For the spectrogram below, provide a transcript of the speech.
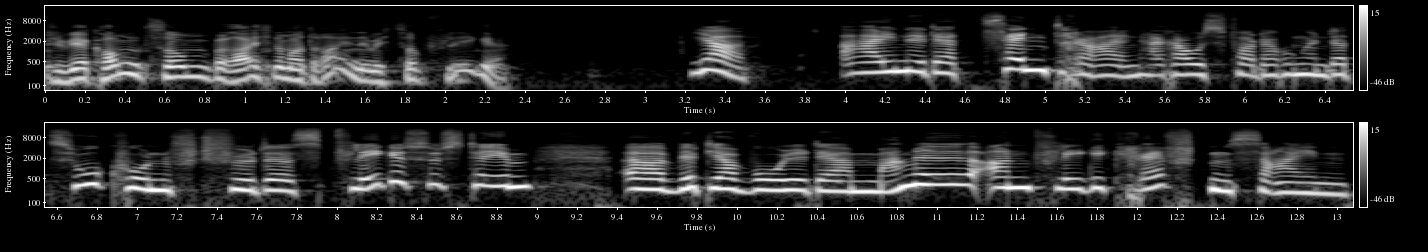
Wir kommen zum Bereich Nummer drei, nämlich zur Pflege. Ja, eine der zentralen Herausforderungen der Zukunft für das Pflegesystem äh, wird ja wohl der Mangel an Pflegekräften sein.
